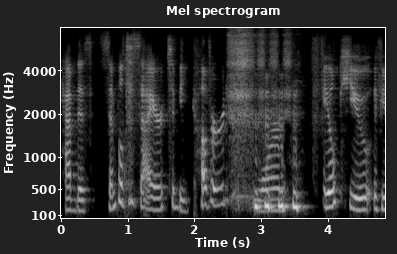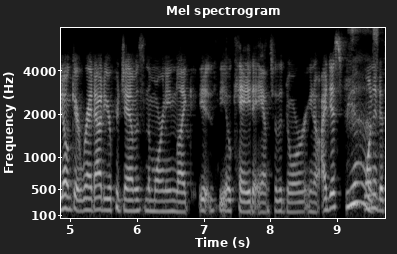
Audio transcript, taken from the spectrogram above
have this simple desire to be covered, warm, feel cute. If you don't get right out of your pajamas in the morning, like it'd be okay to answer the door. You know, I just yes. wanted to,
